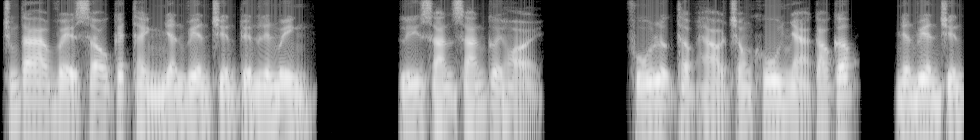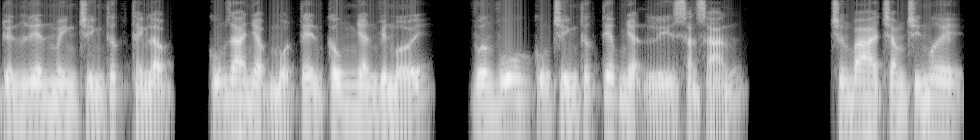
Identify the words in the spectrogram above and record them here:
chúng ta về sau kết thành nhân viên chiến tuyến liên minh. Lý Sán Sán cười hỏi. Phú lực thập hào trong khu nhà cao cấp, nhân viên chiến tuyến liên minh chính thức thành lập, cũng gia nhập một tên công nhân viên mới, Vương Vũ cũng chính thức tiếp nhận Lý Sán Sán chương 390,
